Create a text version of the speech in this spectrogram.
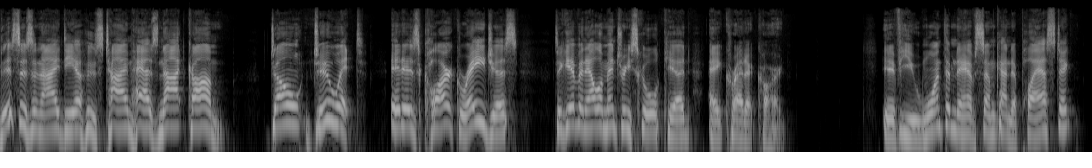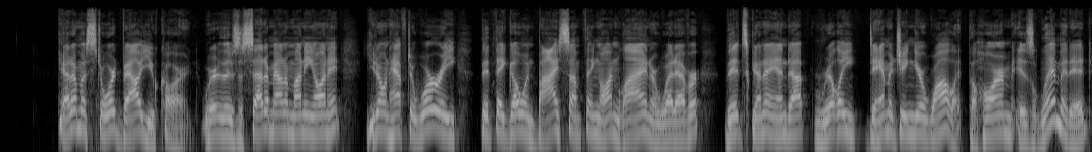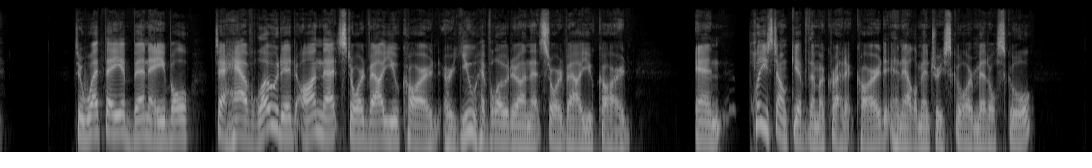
this is an idea whose time has not come. Don't do it. It is Clarkrageous to give an elementary school kid a credit card. If you want them to have some kind of plastic, get them a stored value card where there's a set amount of money on it. You don't have to worry that they go and buy something online or whatever that's going to end up really damaging your wallet. The harm is limited to what they have been able to have loaded on that stored value card, or you have loaded on that stored value card. And please don't give them a credit card in elementary school or middle school.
